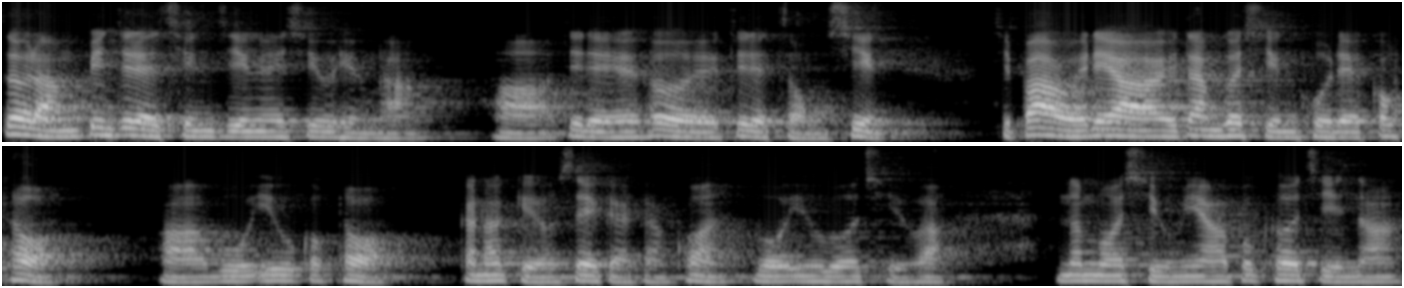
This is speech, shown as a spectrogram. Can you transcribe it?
做人变这个清净的修行人。啊，即个好诶，即个种性，一百岁了，会当佫成佛诶国土，啊，无忧国土，敢若叫世界共款，无忧无愁啊。那么寿命不可尽啊，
